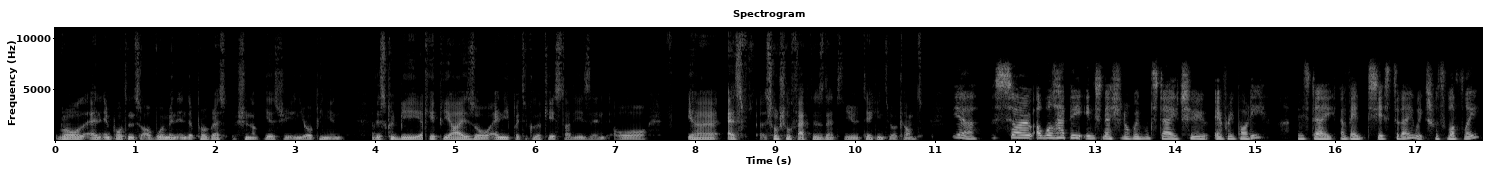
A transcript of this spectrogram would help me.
role, and importance of women in the progression of ESG, in your opinion? This could be KPIs or any particular case studies and or uh, as social factors that you take into account. Yeah. So, uh, well, happy International Women's Day to everybody. Women's Day events yesterday, which was lovely.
